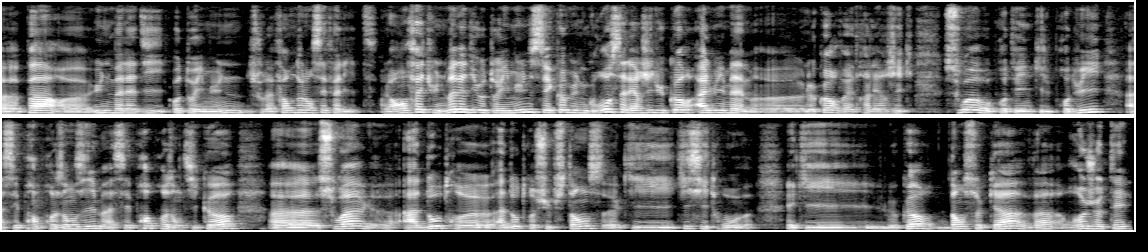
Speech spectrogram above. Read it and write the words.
euh, par euh, une maladie auto-immune sous la forme de l'encéphalite. Alors en fait, une maladie auto-immune, c'est comme une grosse allergie du corps à lui-même. le corps va être allergique soit aux protéines qu'il produit, à ses propres enzymes, à ses propres anticorps, soit à d'autres, substances qui, qui s'y trouvent. Et qui, le corps, dans ce cas, va rejeter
